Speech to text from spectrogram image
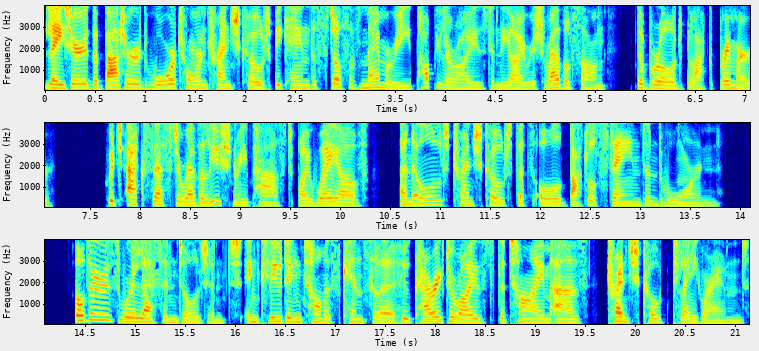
Later, the battered, war torn trench coat became the stuff of memory popularised in the Irish rebel song, The Broad Black Brimmer, which accessed a revolutionary past by way of an old trench coat that's all battle stained and worn. Others were less indulgent, including Thomas Kinsella, who characterised the time as trenchcoat playground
